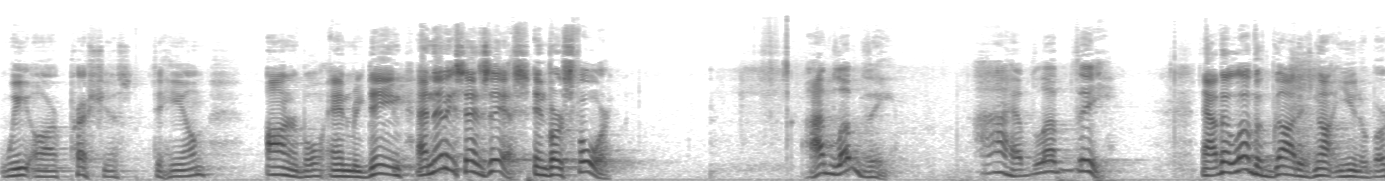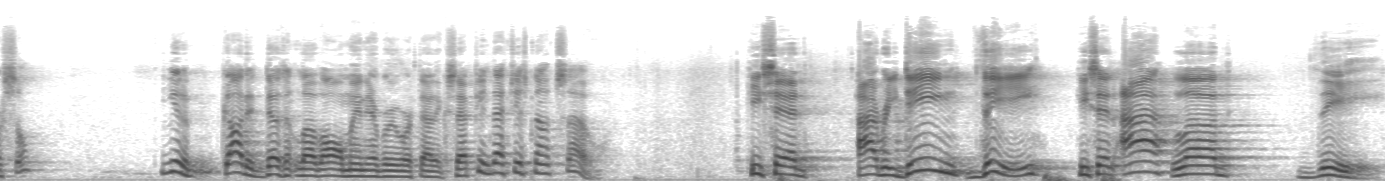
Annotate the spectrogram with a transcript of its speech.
We are precious to Him, honorable and redeemed. And then it says this in verse 4 I've loved thee. I have loved thee. Now, the love of God is not universal. You know, God doesn't love all men everywhere without exception. That's just not so. He said, I redeemed thee. He said, I loved thee.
